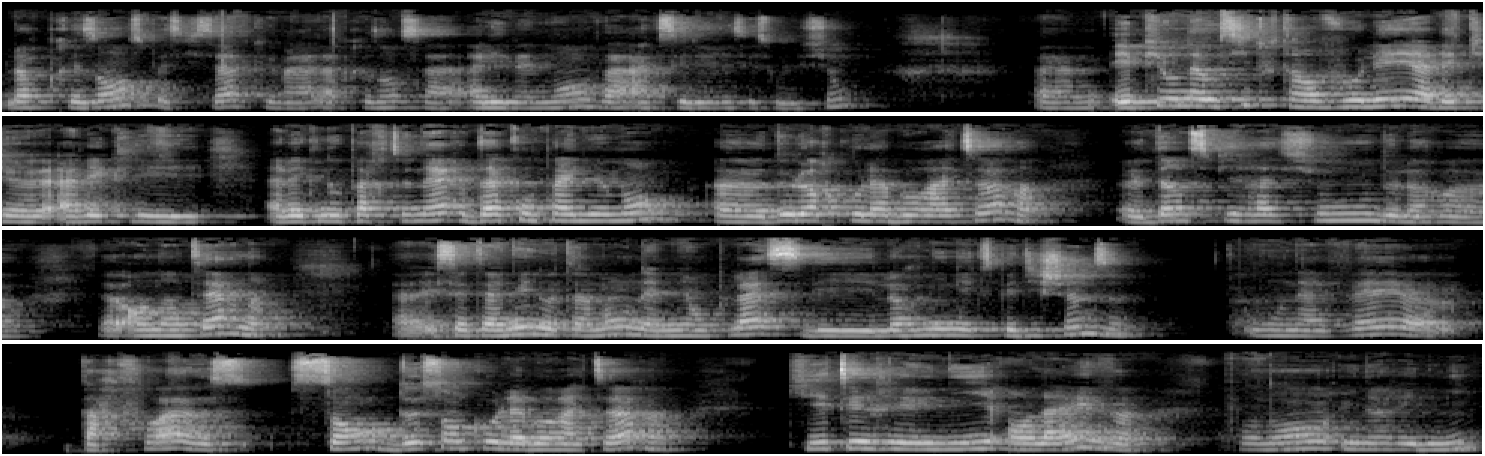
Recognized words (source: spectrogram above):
leur présence parce qu'ils savent que la présence à, l'événement va accélérer ces solutions. et puis on a aussi tout un volet avec, avec, les, avec nos partenaires d'accompagnement de leurs collaborateurs, d'inspiration de leur, en interne. et cette année notamment, on a mis en place des Learning Expeditions où on avait parfois 100, 200 collaborateurs qui étaient réunis en live pendant une heure et demie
